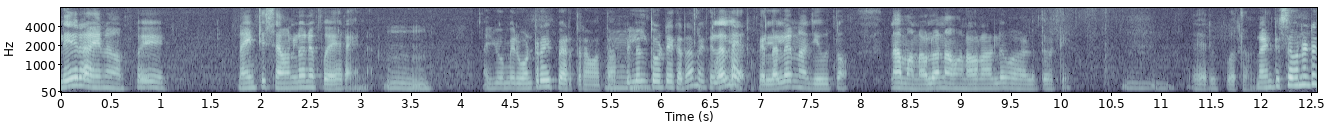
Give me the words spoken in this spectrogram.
లేరు ఆయన పోయి నైంటీ సెవెన్లోనే పోయారు ఆయన. అయ్యో మీరు ఒంటరి అయిపోయారు తర్వాత. పిల్లలతోటే కదా పిల్లలే పిల్లలే నా జీవితం. నా మనవలు నా మనవరాళ్ళు వాళ్ళతోటి. జరిగిపోతుంది. నైన్టీ సెవెన్ అంటే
